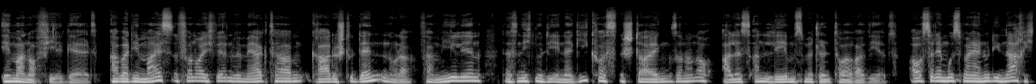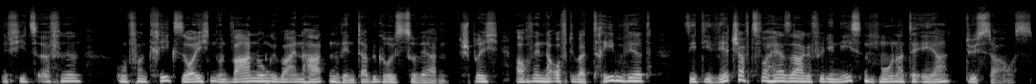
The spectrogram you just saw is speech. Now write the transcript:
immer noch viel Geld. Aber die meisten von euch werden bemerkt haben, gerade Studenten oder Familien, dass nicht nur die Energiekosten steigen, sondern auch alles an Lebensmitteln teurer wird. Außerdem muss man ja nur die Nachrichtenfeeds öffnen um von Krieg, Seuchen und Warnungen über einen harten Winter begrüßt zu werden. Sprich, auch wenn da oft übertrieben wird, sieht die Wirtschaftsvorhersage für die nächsten Monate eher düster aus.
